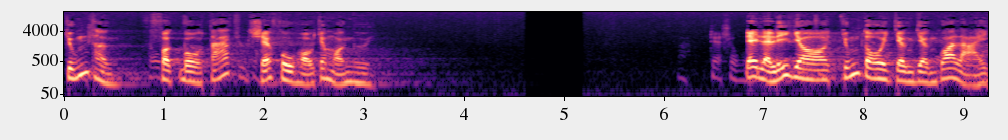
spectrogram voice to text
Chúng thần, phật bồ tát sẽ phù hộ cho mọi người. Đây là lý do chúng tôi dần dần qua lại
